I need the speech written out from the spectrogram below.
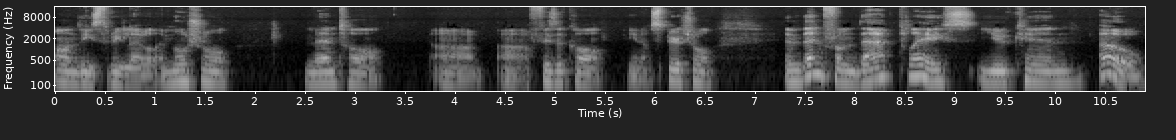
on these three level emotional, mental, uh, uh, physical, you know, spiritual. And then from that place, you can, oh,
